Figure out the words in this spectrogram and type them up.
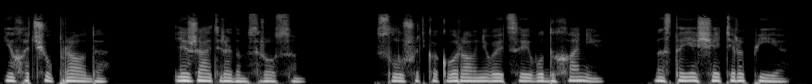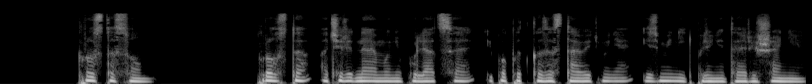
Я хочу, правда, лежать рядом с Росом, Слушать, как выравнивается его дыхание — настоящая терапия. Просто сон. Просто очередная манипуляция и попытка заставить меня изменить принятое решение.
